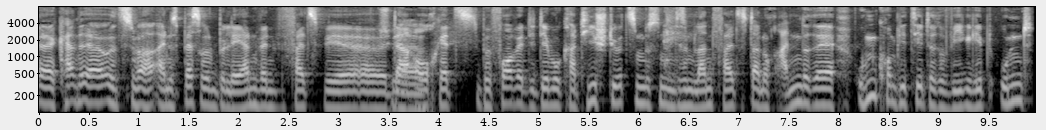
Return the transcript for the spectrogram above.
äh, kann er uns mal eines Besseren belehren, wenn, falls wir äh, da auch jetzt, bevor wir die Demokratie stürzen müssen in diesem Land, falls es da noch andere, unkompliziertere Wege gibt und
